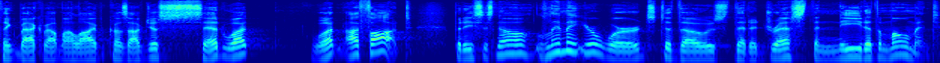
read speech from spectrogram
Think back about my life because I've just said what, what I thought. But he says, no, limit your words to those that address the need of the moment.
